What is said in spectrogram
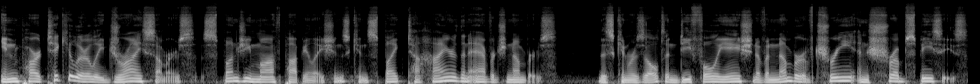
In particularly dry summers, spongy moth populations can spike to higher than average numbers. This can result in defoliation of a number of tree and shrub species.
